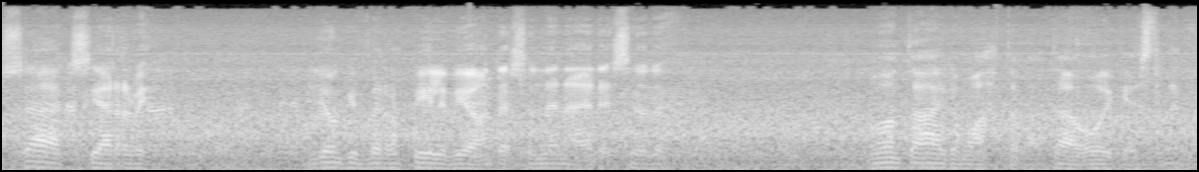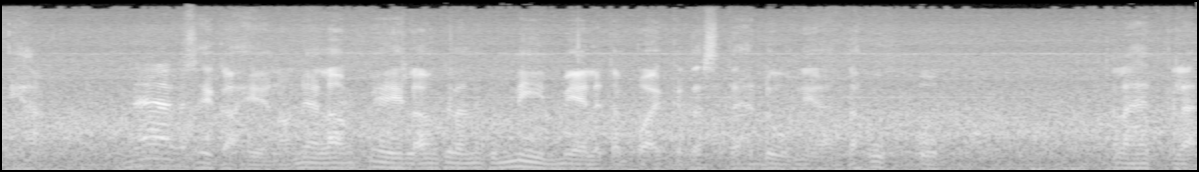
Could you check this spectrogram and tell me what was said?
Sääksjärvi. Jonkin verran pilviä on tässä nenä edessä, joten on tää aika mahtavaa. Tää on oikeasti niinku ihan sika hienoa. Näillä on, miehillä on kyllä niin, niin mieletön paikka tässä tehdä duunia, että huppuu. Tällä hetkellä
